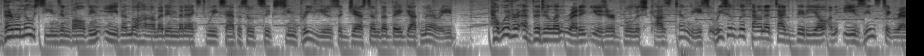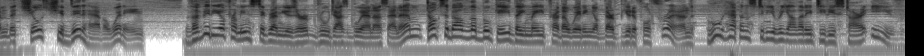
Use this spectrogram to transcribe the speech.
There are no scenes involving Eve and Mohammed in the next week's episode 16 preview suggesting that they got married, However, a vigilant Reddit user Bullish Tendis recently found a tagged video on Eve's Instagram that shows she did have a wedding. The video from Instagram user Brujas Buenas NM talks about the bouquet they made for the wedding of their beautiful friend, who happens to be reality TV star Eve.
